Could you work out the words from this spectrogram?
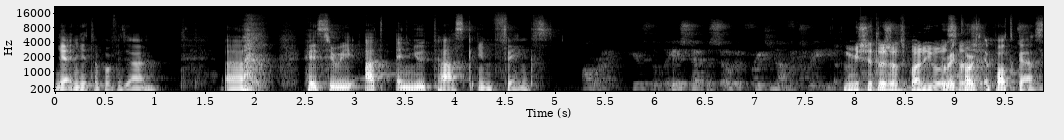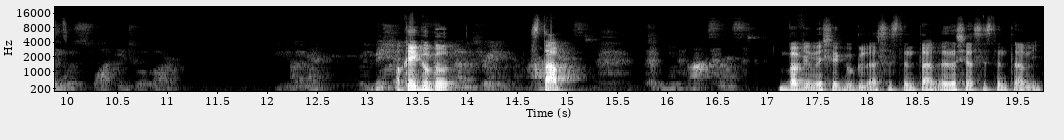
Nie, nie to powiedziałem. Uh, hey Siri, add a new task in Things. Mi się też odpaliło. Record coś. a podcast. OK Google, stop. Bawimy się Google asystentami, znaczy asystentami.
